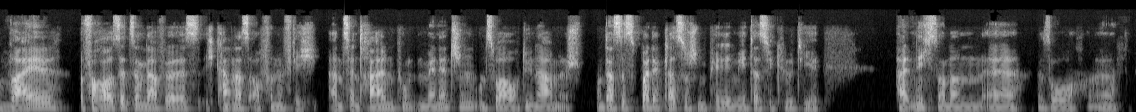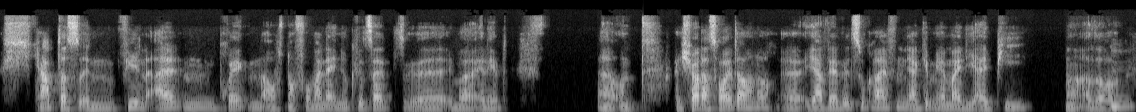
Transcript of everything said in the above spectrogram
weil Voraussetzung dafür ist, ich kann das auch vernünftig an zentralen Punkten managen und zwar auch dynamisch. Und das ist bei der klassischen Perimeter Security halt nicht, sondern äh, so, äh, ich habe das in vielen alten Projekten auch noch vor meiner InnoQ-Zeit äh, immer erlebt. Äh, und ich höre das heute auch noch. Äh, ja, wer will zugreifen? Ja, gib mir mal die IP. Ne? Also mhm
